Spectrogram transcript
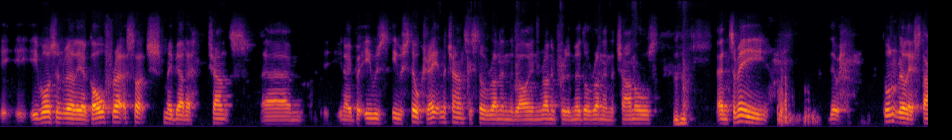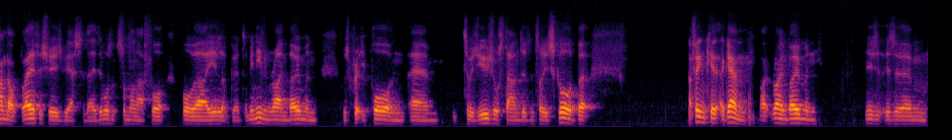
he wasn't really a goal threat as such. Maybe had a chance. Um, you know, but he was he was still creating the chances, still running the line, running through the middle, running the channels. Mm-hmm. And to me, there, wasn't really a standout player for Shrewsbury yesterday. There wasn't someone I thought, oh, he looked good. I mean, even Ryan Bowman was pretty poor and um, to his usual standard until he scored. But I think again, like Ryan Bowman is is um,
